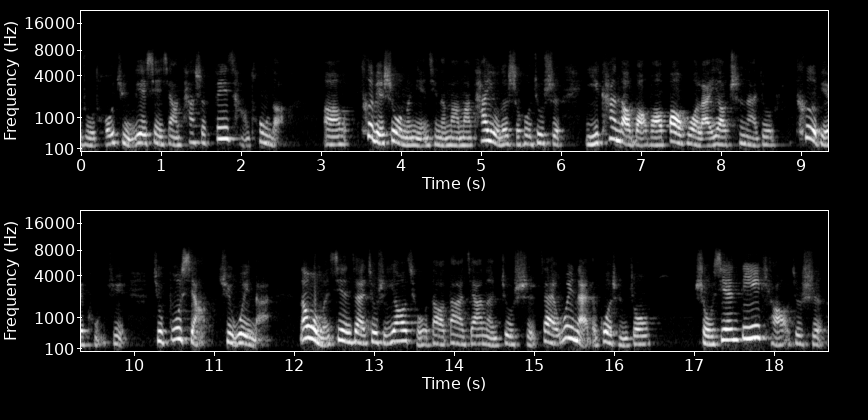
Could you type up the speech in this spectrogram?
乳头皲裂现象，它是非常痛的，啊，特别是我们年轻的妈妈，她有的时候就是一看到宝宝抱过来要吃奶，就特别恐惧，就不想去喂奶。那我们现在就是要求到大家呢，就是在喂奶的过程中，首先第一条就是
